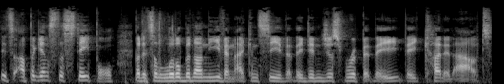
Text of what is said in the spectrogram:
it's up against the staple, but it's a little bit uneven. I can see that they didn't just rip it; they they cut it out.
